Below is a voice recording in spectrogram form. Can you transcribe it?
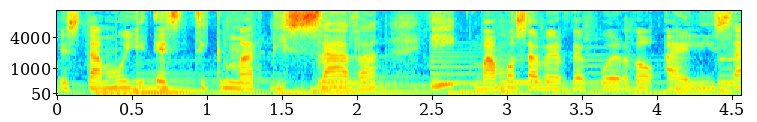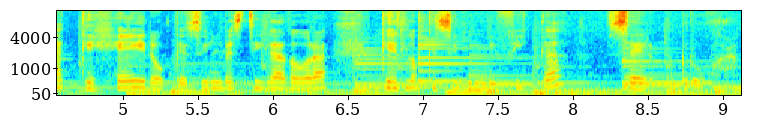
está muy estigmatizada y vamos a ver de acuerdo a Elisa Quejeiro, que es investigadora, qué es lo que significa ser bruja.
